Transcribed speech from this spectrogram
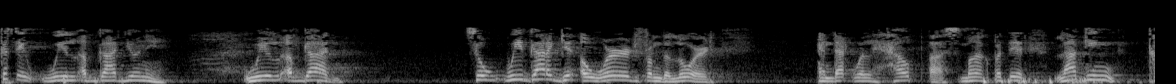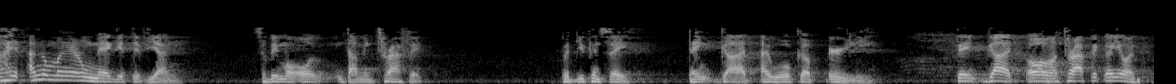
kasi will of God yun eh. Will of God. So we've got to get a word from the Lord and that will help us. Mga kapatid, laging kahit anong mayroong negative yan. Sabi mo, oh, daming traffic. But you can say, thank God I woke up early. Thank God, oh, traffic ngayon.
